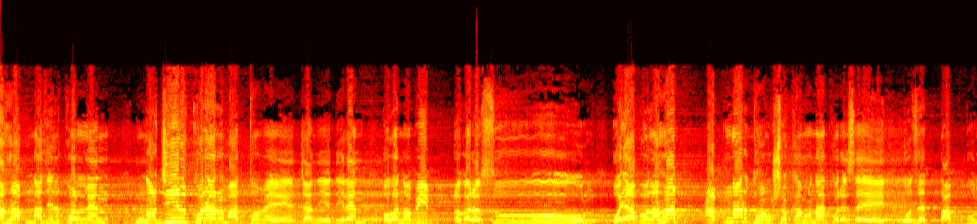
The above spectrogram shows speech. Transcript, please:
লাহাব নাজিল করলেন। নাজিল করার মাধ্যমে জানিয়ে দিলেন, ওগো নবী রসুল ওই আবুল আহাব আপনার ধ্বংস কামনা করেছে ও যে তাব্বুন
